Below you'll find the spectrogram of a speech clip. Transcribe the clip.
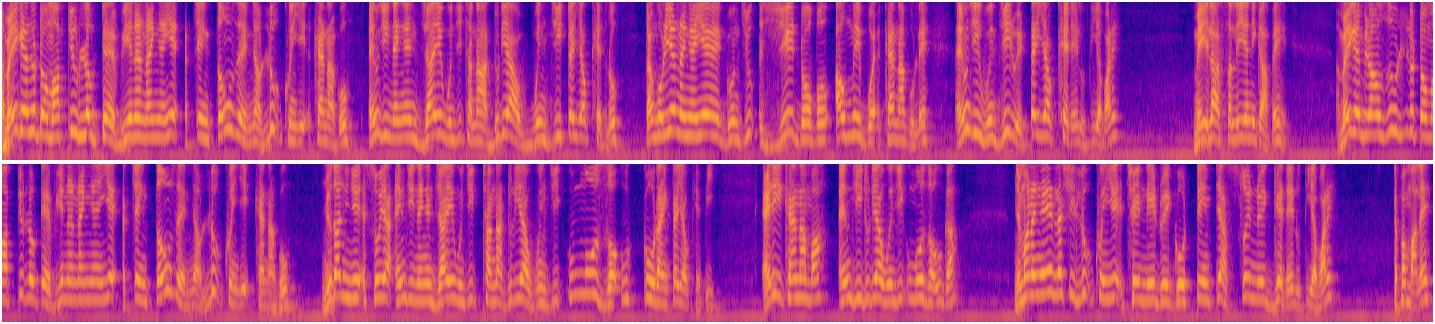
အမေရိကန်လွှတ်တော်မှာပြုတ်လုတဲ့ဗီယက်နမ်နိုင်ငံရဲ့အကြိမ်30မြောက်လူအခွင့်အရေးအခမ်းအနားကိုအယုံကြည်နိုင်ငံဂျာရေးဝန်ကြီးဌာနဒုတိယဝန်ကြီးတက်ရောက်ခဲ့တယ်လို့တောင်ကိုရီးယားနိုင်ငံရဲ့ဂွန်ဂျူအရေးတော်ပုံအောက်မေ့ပွဲအခမ်းအနားကိုလည်းအယုံကြည်ဝန်ကြီးတွေတက်ရောက်ခဲ့တယ်လို့သိရပါတယ် မေလ14ရက်နေ့ကပဲအမေရိကန်ပြည်ထောင်စုလွှတ်တော်မှာပြုတ်လုတဲ့ဗီယက်နမ်နိုင်ငံရဲ့အကြိမ်30မြောက်လူအခွင့်အရေးအခမ်းအနားကိုမြို့သားညီညွတ်ရေးအစိုးရအင်ဂျီနိုင်ငံဂျာရေးဝန်ကြီးဌာနဒုတိယဝန်ကြီးဦးမိုးစောဦးကိုတိုင်တက်ရောက်ခဲ့ပြီးအဲ့ဒီအခမ်းအနားမှာအင်ဂျီဒုတိယဝန်ကြီးဦးမိုးစောဦးကမြန်မာနိုင်ငံရဲ့လက်ရှိလူအခွင့်အရေးအခြေအနေတွေကိုတင်ပြဆွေးနွေးခဲ့တယ်လို့သိရပါတယ်။တစ်ဖက်မှာလည်း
